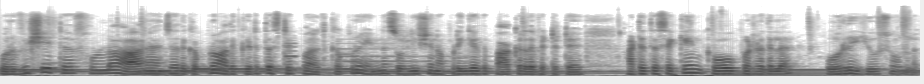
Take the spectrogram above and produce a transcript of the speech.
ஒரு விஷயத்த ஃபுல்லாக ஆராய்ஞ்சு அதுக்கப்புறம் அதுக்கு எடுத்த ஸ்டெப் அதுக்கப்புறம் என்ன சொல்யூஷன் அப்படிங்கிறத பார்க்குறத விட்டுட்டு அடுத்த செகண்ட் கோவப்படுறதுல ஒரு யூஸும் இல்லை.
